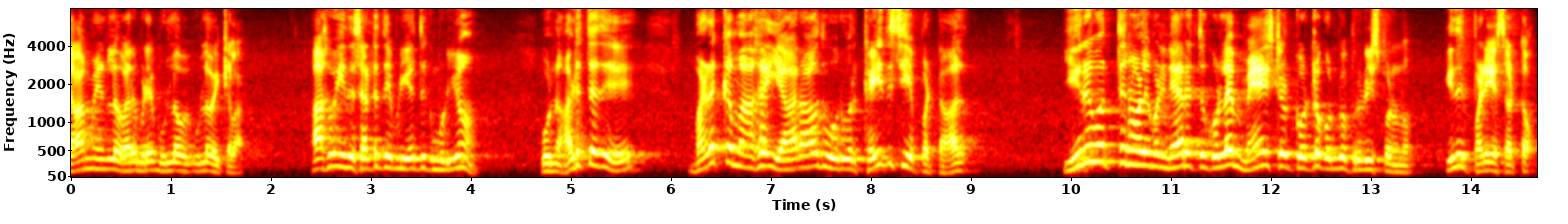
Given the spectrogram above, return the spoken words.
ஜாமீனில் வரும்படியாக உள்ள உள்ளே வைக்கலாம். ஆகவே இந்த சட்டத்தை எப்படி ஏற்றுக்க முடியும்? ஒன்று அடுத்தது வழக்கமாக யாராவது ஒருவர் கைது செய்யப்பட்டால் இருபத்தி நாலு மணி நேரத்துக்குள்ளே மேஜிஸ்ட்ரேட் கோர்ட்டில் கொண்டு போய் ப்ரொடியூஸ் பண்ணணும். இது பழைய சட்டம்.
